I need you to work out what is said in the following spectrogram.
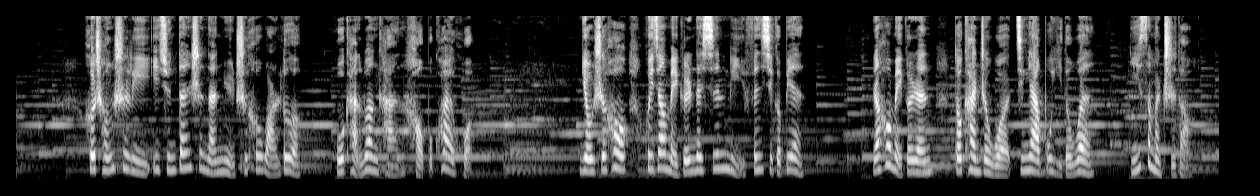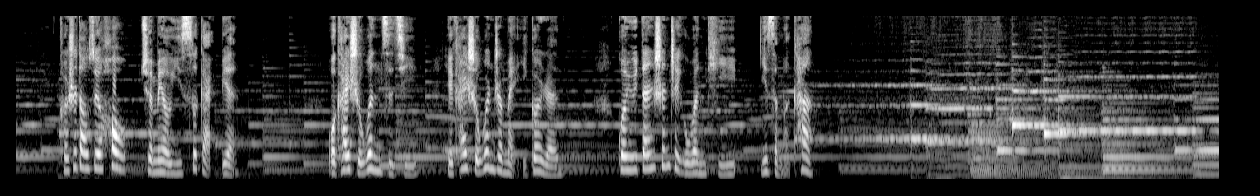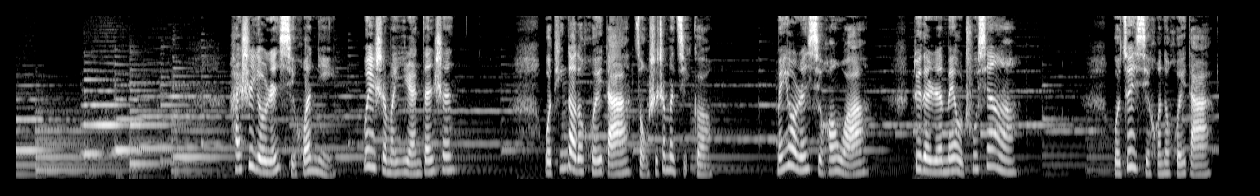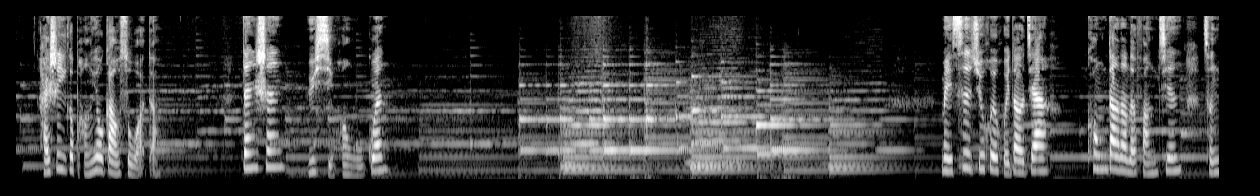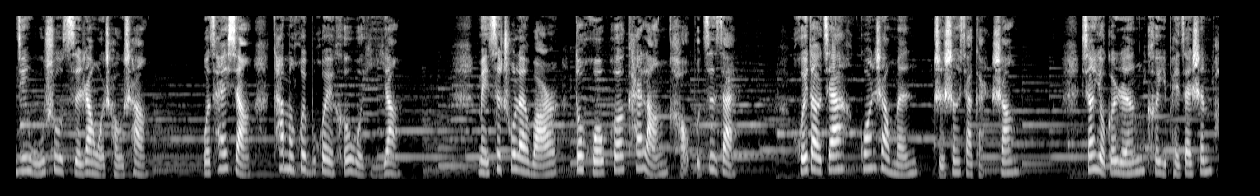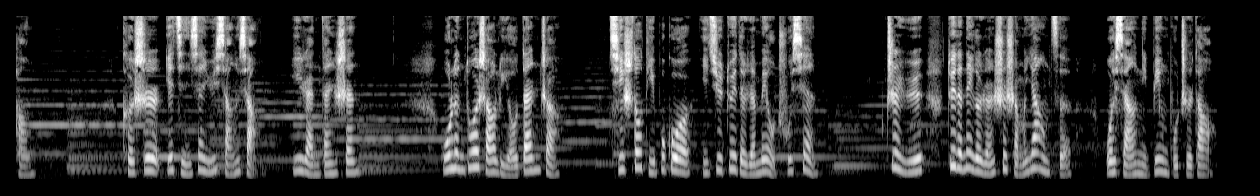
和城市里一群单身男女吃喝玩乐，胡侃乱侃，好不快活。有时候会将每个人的心理分析个遍，然后每个人都看着我惊讶不已地问：“你怎么知道？”可是到最后却没有一丝改变。我开始问自己，也开始问着每一个人：关于单身这个问题，你怎么看？还是有人喜欢你？为什么依然单身？我听到的回答总是这么几个：没有人喜欢我啊，对的人没有出现啊。我最喜欢的回答还是一个朋友告诉我的：单身与喜欢无关。每次聚会回到家，空荡荡的房间曾经无数次让我惆怅。我猜想他们会不会和我一样？每次出来玩都活泼开朗，好不自在。回到家关上门，只剩下感伤，想有个人可以陪在身旁。可是也仅限于想想，依然单身。无论多少理由单着，其实都敌不过一句对的人没有出现。至于对的那个人是什么样子，我想你并不知道。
